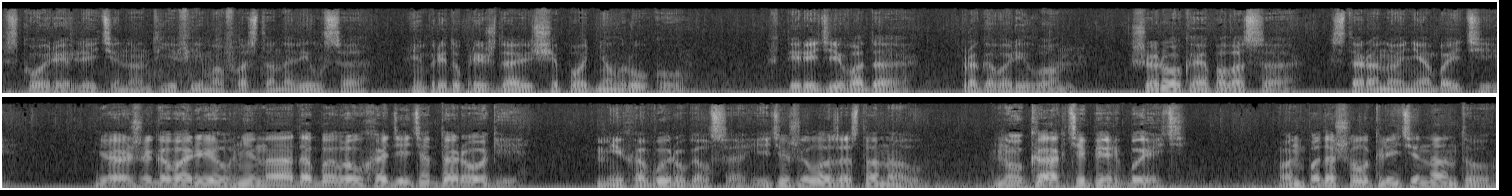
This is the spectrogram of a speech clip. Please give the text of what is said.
Вскоре лейтенант Ефимов остановился и предупреждающе поднял руку. «Впереди вода», – проговорил он. «Широкая полоса, стороной не обойти». «Я же говорил, не надо было уходить от дороги!» Миха выругался и тяжело застонал. «Ну как теперь быть?» Он подошел к лейтенанту,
